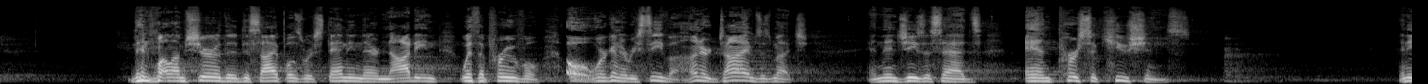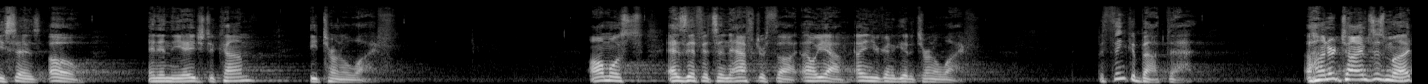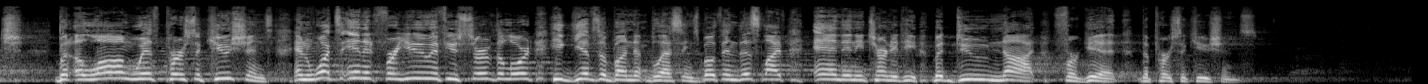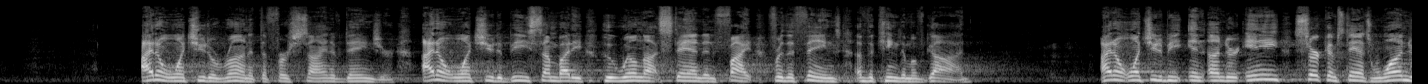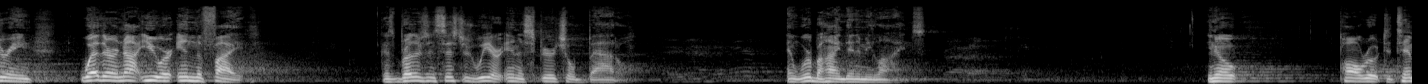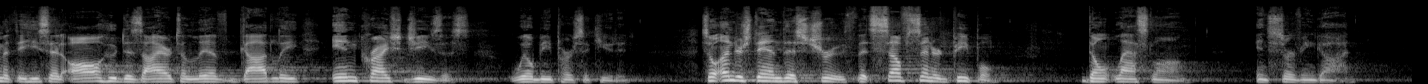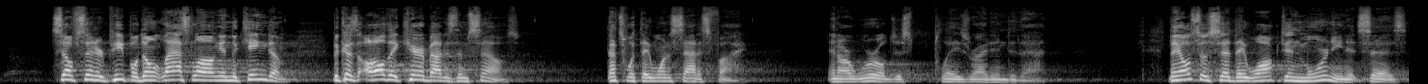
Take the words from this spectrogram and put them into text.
then while I'm sure the disciples were standing there nodding with approval, oh, we're going to receive a hundred times as much. And then Jesus adds, and persecutions. And he says, oh, and in the age to come, eternal life. Almost as if it's an afterthought. Oh yeah, and you're going to get eternal life. But think about that a hundred times as much, but along with persecutions. And what's in it for you if you serve the Lord? He gives abundant blessings, both in this life and in eternity. But do not forget the persecutions. I don't want you to run at the first sign of danger. I don't want you to be somebody who will not stand and fight for the things of the kingdom of God. I don't want you to be in under any circumstance wondering whether or not you are in the fight. Because, brothers and sisters, we are in a spiritual battle. And we're behind enemy lines. You know, Paul wrote to Timothy, he said, All who desire to live godly in Christ Jesus will be persecuted. So understand this truth that self centered people don't last long in serving God. Self centered people don't last long in the kingdom because all they care about is themselves. That's what they want to satisfy. And our world just plays right into that. They also said they walked in mourning, it says,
